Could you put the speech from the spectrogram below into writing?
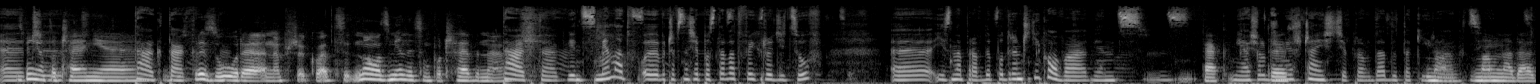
E, Zmień czy... otoczenie, tak, tak, fryzurę na przykład. No, zmiany są potrzebne. Tak, tak. Więc zmiana, e, czy w sensie postawa twoich rodziców jest naprawdę podręcznikowa, więc tak, miałaś olbrzymie jest... szczęście, prawda, do takiej mam, reakcji. Mam nadal,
